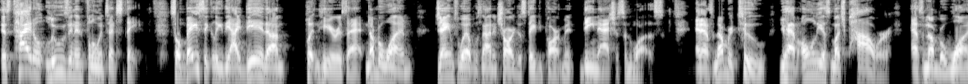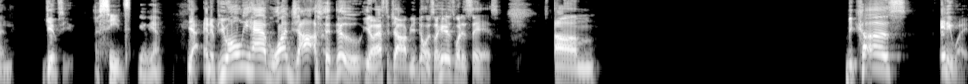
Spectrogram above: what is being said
It's titled Losing Influence at State. So basically, the idea that I'm putting here is that number one, James Webb was not in charge of the State Department. Dean Acheson was. And as number two, you have only as much power as number one gives you. The seeds give, yeah. Yeah. And if you only have one job to do, you know, that's the job you're doing. So here's what it says. Um, because, anyway,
